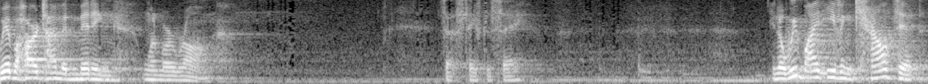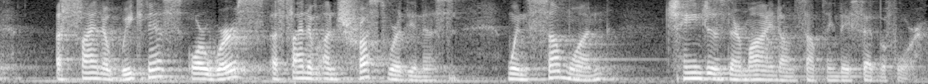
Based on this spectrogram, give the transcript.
We have a hard time admitting when we're wrong. Is that safe to say? You know, we might even count it a sign of weakness or worse, a sign of untrustworthiness when someone changes their mind on something they said before.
